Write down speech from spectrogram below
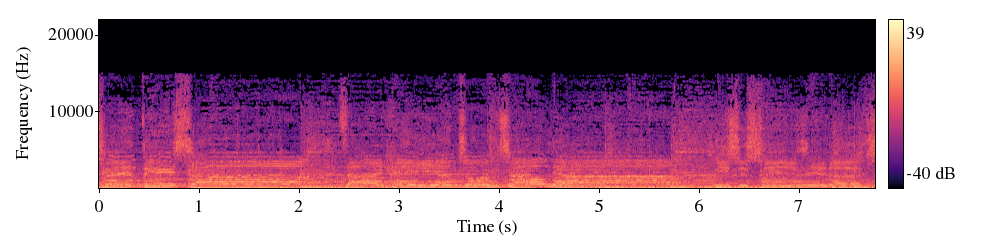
全地上，在黑暗中照亮。你是世界的真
